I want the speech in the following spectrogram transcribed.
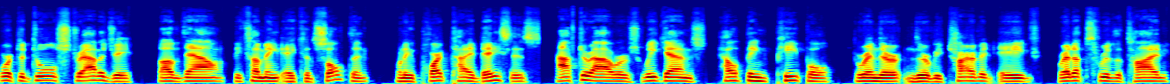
worked a dual strategy of now becoming a consultant on a part time basis, after hours, weekends, helping people who are in their, their retirement age, right up through the time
